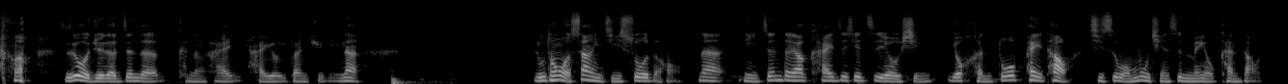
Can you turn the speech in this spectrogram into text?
只是我觉得真的可能还还有一段距离。那如同我上一集说的吼，那你真的要开这些自由行，有很多配套，其实我目前是没有看到的。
